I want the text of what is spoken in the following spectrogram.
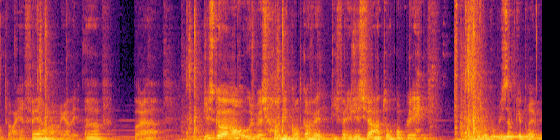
on peut rien faire, regardez, hop, voilà. Jusqu'au moment où je me suis rendu compte qu'en fait, il fallait juste faire un tour complet. C'est beaucoup plus simple que prévu.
